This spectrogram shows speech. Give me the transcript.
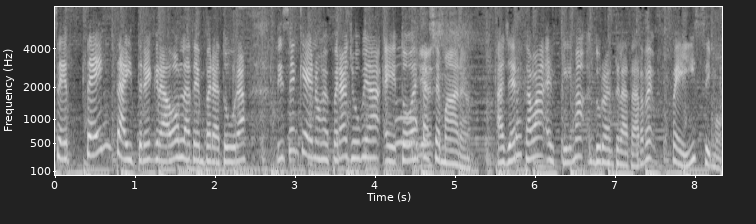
73 grados la temperatura. Dicen que nos espera lluvia eh, toda esta Yes. semana. Ayer estaba el clima durante la tarde feísimo.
